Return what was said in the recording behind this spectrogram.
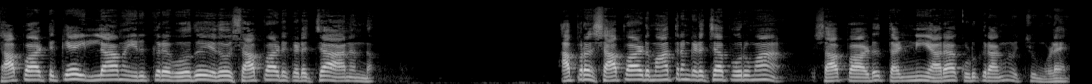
சாப்பாட்டுக்கே இல்லாமல் இருக்கிற போது ஏதோ சாப்பாடு கிடைச்சா ஆனந்தம். அப்புறம் சாப்பாடு மாத்திரம் கிடைச்சா போருமா? சாப்பாடு தண்ணி யாராக கொடுக்குறாங்கன்னு வச்சுங்களேன்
